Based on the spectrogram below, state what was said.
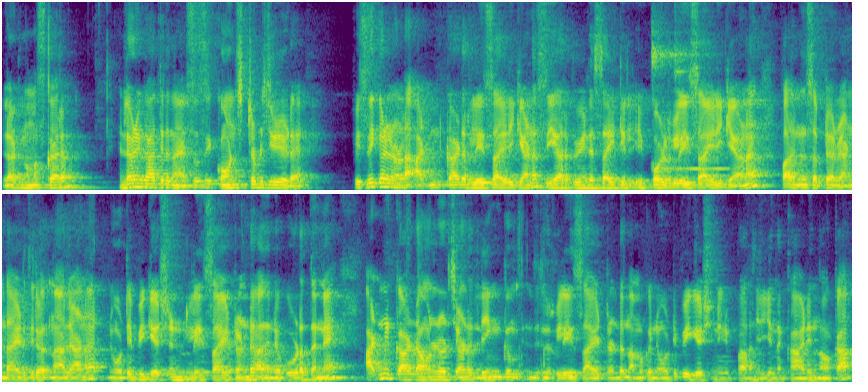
എല്ലാവർക്കും നമസ്കാരം. എല്ലാവരും കാത്തിരുന്ന എസ് എസ് സി കോൺസ്റ്റബിൾ ജിയുടെ ഫിസിക്കലിനുള്ള അഡ്മിറ്റ് കാർഡ് റിലീസ് ആയിരിക്കുകയാണ്. സി ആർ പി വിന്റെ സൈറ്റിൽ ഇപ്പോൾ റിലീസ് ആയിരിക്കുകയാണ്. പതിനൊന്ന് സെപ്റ്റംബർ രണ്ടായിരത്തി ഇരുപത്തിനാലാണ് നോട്ടിഫിക്കേഷൻ റിലീസ് ആയിട്ടുണ്ട്. അതിന്റെ കൂടെ തന്നെ അഡ്മിറ്റ് കാർഡ് ഡൗൺലോഡ് ചെയ്യാനുള്ള ലിങ്കും ഇതിൽ റിലീസ് ആയിട്ടുണ്ട്. നമുക്ക് നോട്ടിഫിക്കേഷനിൽ പറഞ്ഞിരിക്കുന്ന കാര്യം നോക്കാം.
